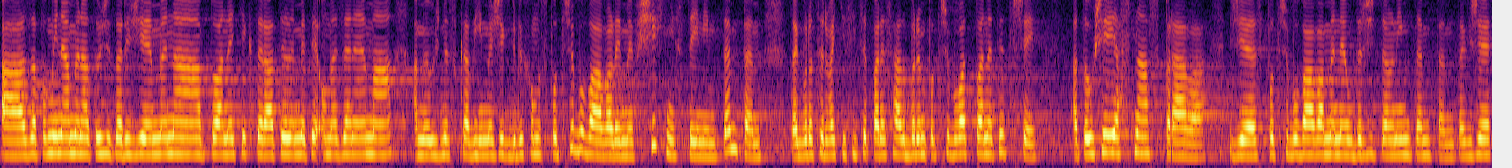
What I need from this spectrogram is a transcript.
a zapomínáme na to, že tady žijeme na planetě, která ty limity omezené má a my už dneska víme, že kdybychom spotřebovávali my všichni stejným tempem, tak v roce 2050 budeme potřebovat planety tři. A to už je jasná zpráva, že spotřebováváme neudržitelným tempem. Takže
